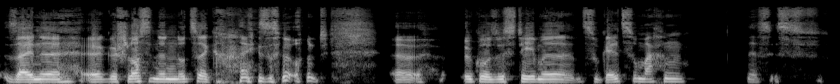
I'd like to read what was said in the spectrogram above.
seine äh, geschlossenen Nutzerkreise und äh, Ökosysteme zu Geld zu machen. Das ist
